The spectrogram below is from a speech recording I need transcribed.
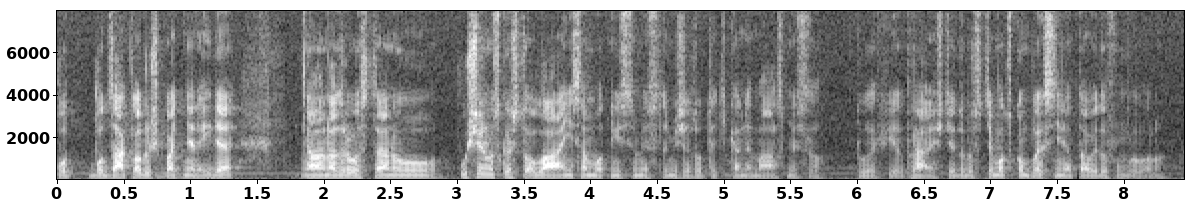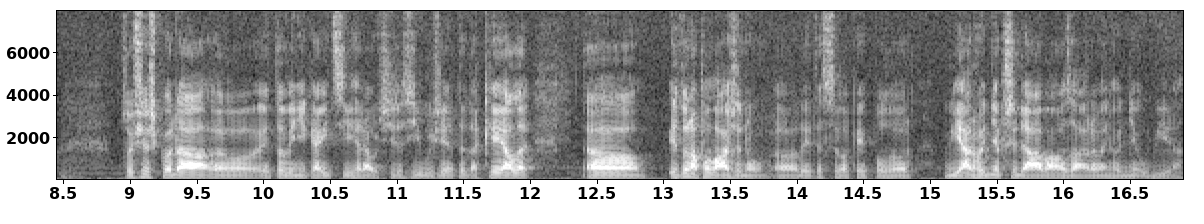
od, od základu špatně nejde. A na druhou stranu, už jenom skrz to ovládání samotný si myslím, že to teďka nemá smysl v tuhle chvíli. Pořád ještě je to prostě moc komplexní na to, aby to fungovalo. Což je škoda, eh, je to vynikající hra, určitě si ji užijete taky, ale eh, je to napováženou, eh, dejte si velký pozor. VR hodně přidává, ale zároveň hodně ubírá.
